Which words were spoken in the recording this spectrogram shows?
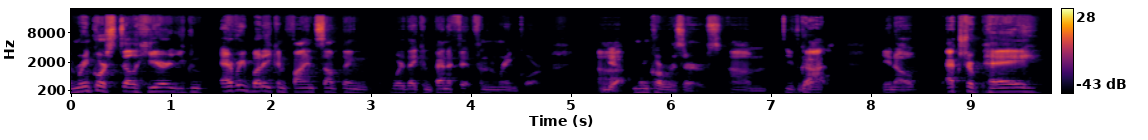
the Marine Corps is still here. You can everybody can find something where they can benefit from the Marine Corps. Uh, yeah. Marine Corps reserves. Um, you've yeah. got, you know, extra pay.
